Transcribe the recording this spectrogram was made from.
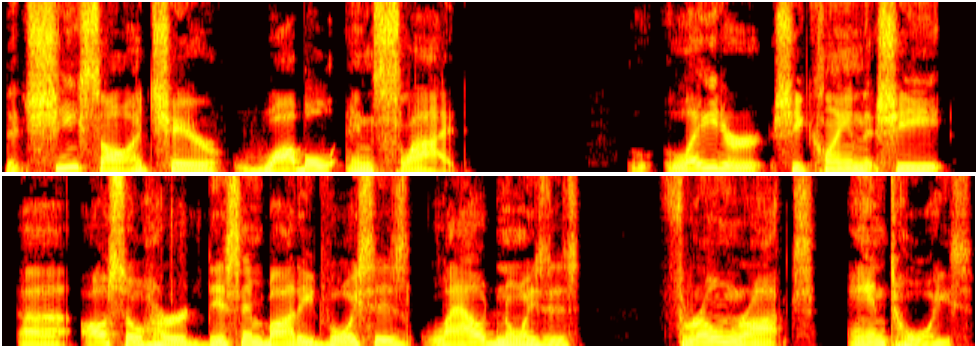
that she saw a chair wobble and slide. Later, she claimed that she uh, also heard disembodied voices, loud noises, thrown rocks and toys,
